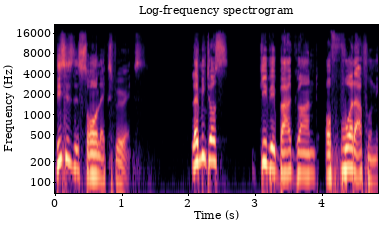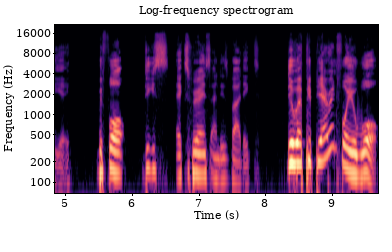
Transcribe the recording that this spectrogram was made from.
This is the Saul experience. Let me just give a background of what happened here before this experience and this verdict. They were preparing for a war.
